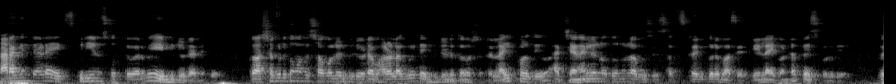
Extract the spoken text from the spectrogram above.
তারা কিন্তু একটা এক্সপিরিয়েন্স করতে পারবে এই ভিডিওটা দেখে। তো আশা করি তোমাদের সকলের ভিডিওটা ভালো লাগবে। তাই ভিডিওটা তোমার সাথে লাইক করে দিও। আর চ্যানেলে নতুন হলে অবশ্যই সাবস্ক্রাইব করে পাশে বেল আইকনটা প্রেস করে দিও। তো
